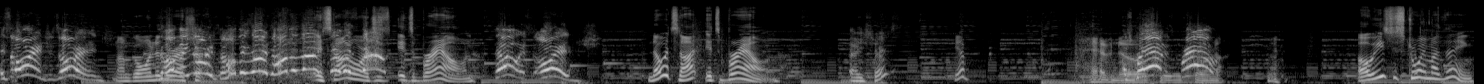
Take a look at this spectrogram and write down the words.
It's orange. It's orange. I'm going to The the whole thing's restaurant. orange. The whole thing's orange. The whole thing's orange. It's No, not orange. not. It's, it's brown. No, it's orange. No, it's not. It's brown. Are you sure? Yep. I have no It's brown, clue it's brown. Oh, he's destroying my thing.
